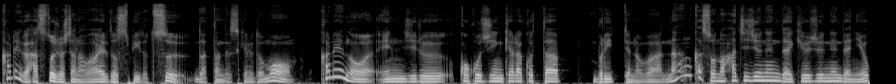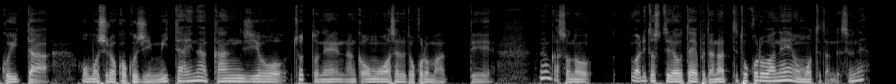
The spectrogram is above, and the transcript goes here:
彼が初登場したのはワイルドスピード2だったんですけれども、彼の演じる黒人キャラクターぶりっていうのは、なんかその80年代、90年代によくいた面白黒人みたいな感じを、ちょっとね、なんか思わせるところもあって、なんかその、割とステレオタイプだなってところはね、思ってたんですよね。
